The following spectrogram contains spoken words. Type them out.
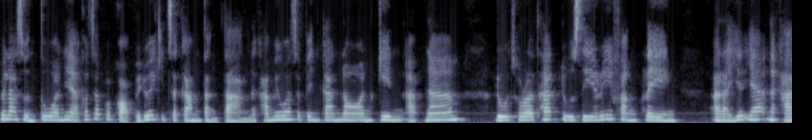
เวลาส่วนตัวเนี่ยก็จะประกอบไปด้วยกิจกรรมต่างๆนะคะ ไม่ว่าจะเป็นการนอนกิน อาบน้ำดูโทรทัศน์ ดูซีรีส์ฟังเพลง อะไรเยอะแยะนะคะ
